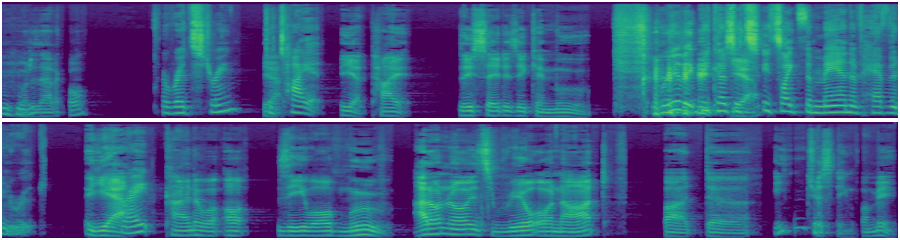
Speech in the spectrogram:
hmm What is that called? a red string to Yeah. tie it. Yeah, tie it. They say that they can move. Really, because yeah. it's it's like the man of heaven root, yeah, right? kind of. Uh, they will move. I don't know it's real or not, but uh, interesting for me.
